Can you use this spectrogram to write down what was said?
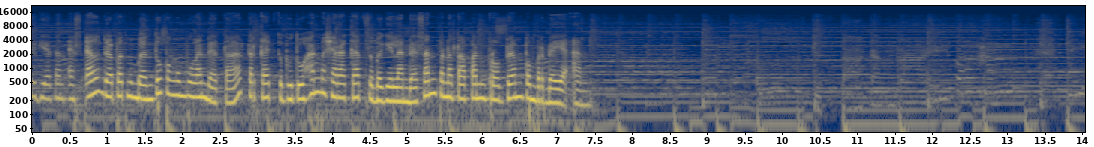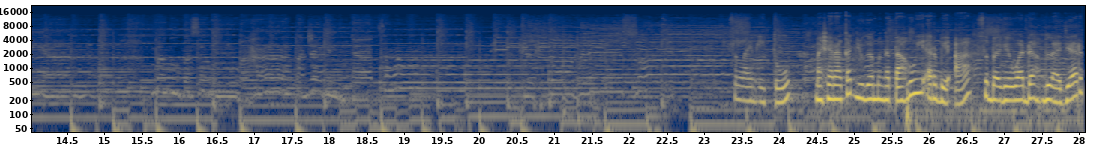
Kegiatan SL dapat membantu pengumpulan data terkait kebutuhan masyarakat sebagai landasan penetapan program pemberdayaan. Selain itu, masyarakat juga mengetahui RBA sebagai wadah belajar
